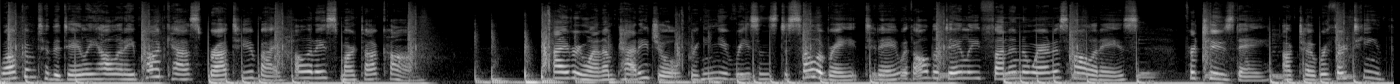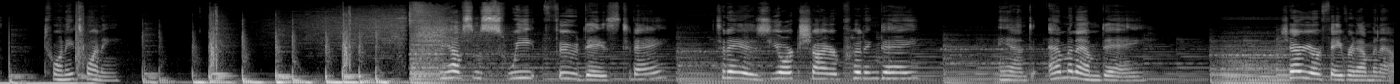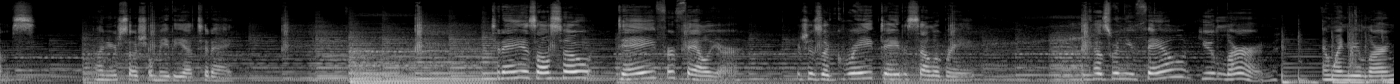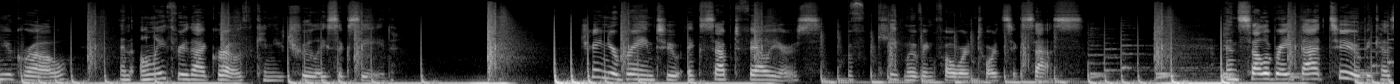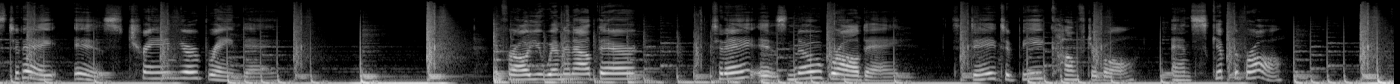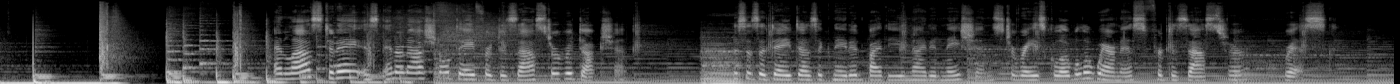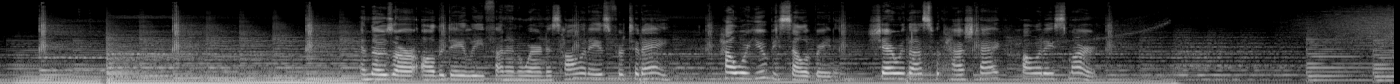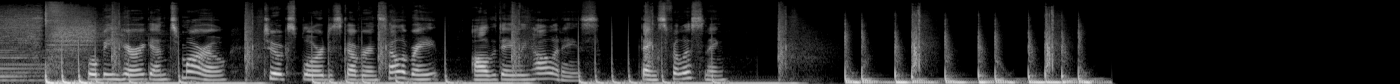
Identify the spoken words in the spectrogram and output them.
Welcome to the Daily Holiday Podcast brought to you by HolidaySmart.com. Hi everyone, I'm Patty Jewell, bringing you reasons to celebrate today with all the daily fun and awareness holidays for Tuesday, October 13th, 2020. We have some sweet food days today. Today is Yorkshire Pudding Day and M&M Day. Share your favorite M&Ms on your social media today. Today is also Day for Failure, which is a great day to celebrate. Because when you fail, you learn. And when you learn, you grow. And only through that growth can you truly succeed. Train your brain to accept failures. Keep moving forward towards success. And celebrate that too because today is Train Your Brain Day. For all you women out there, today is No Bra Day. Today to be comfortable and skip the bra. And last, today is International Day for Disaster Reduction. This is a day designated by the United Nations to raise global awareness for disaster risk. And those are all the daily fun and awareness holidays for today. How will you be celebrating? Share with us with hashtag HolidaySmart. We'll be here again tomorrow to explore, discover, and celebrate all the daily holidays. Thanks for listening.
